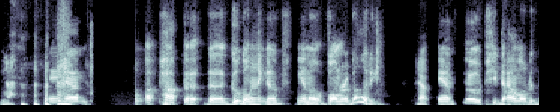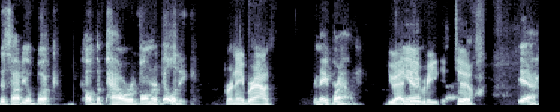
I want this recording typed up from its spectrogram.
Yeah. and up popped the the googling of you know vulnerability. Yeah. And so she downloaded this audio book called The Power of Vulnerability. Brene Brown. Brene Brown. You had and, me read it too. Yeah.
